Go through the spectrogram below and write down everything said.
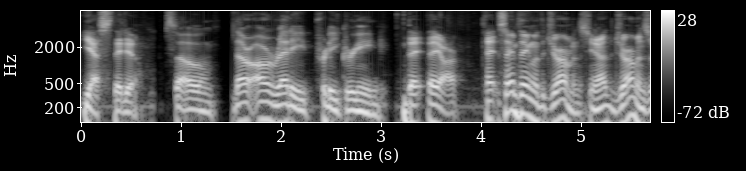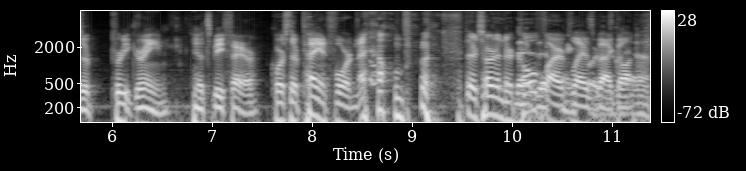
yes, they do. so they're already pretty green. They they are. Uh, Same thing with the Germans. You know, the Germans are pretty green. You know, to be fair, of course they're paying for it now. they're turning their coal they're fire paying plants back on. yeah.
